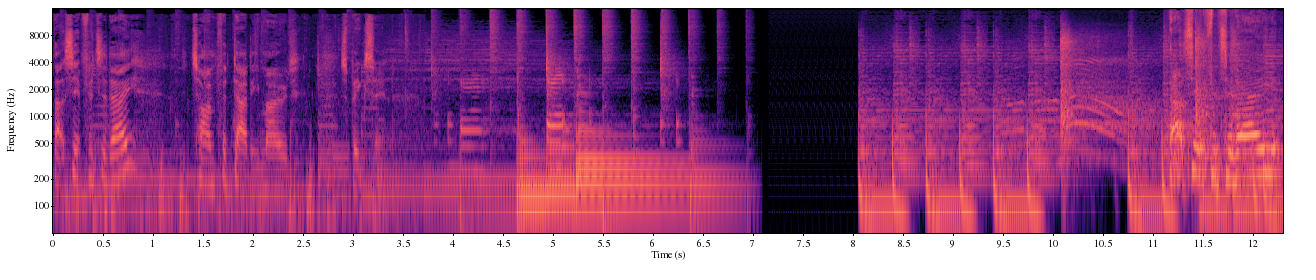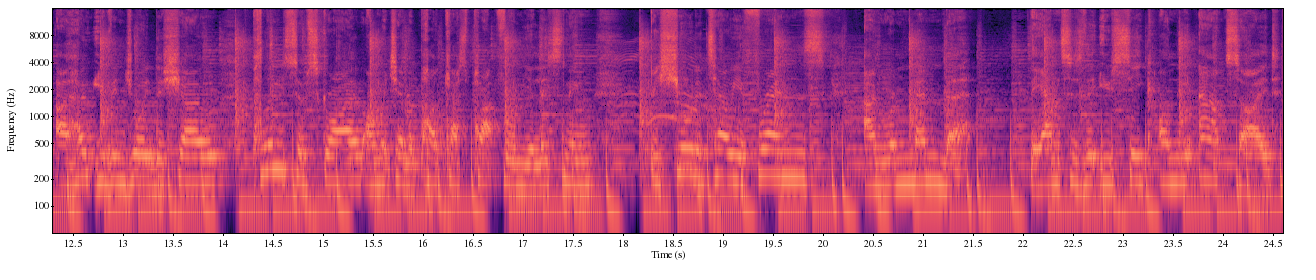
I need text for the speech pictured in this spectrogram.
That's it for today. Time for daddy mode. Speak soon. That's it for today. I hope you've enjoyed the show. Please subscribe on whichever podcast platform you're listening. Be sure to tell your friends and remember, the answers that you seek on the outside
